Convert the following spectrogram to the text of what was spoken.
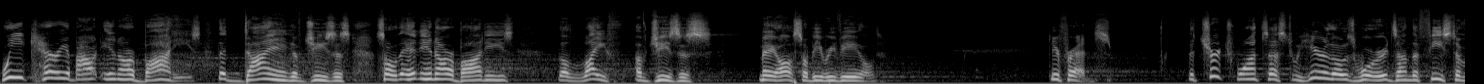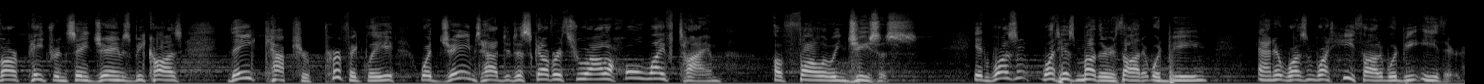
We carry about in our bodies the dying of Jesus, so that in our bodies the life of Jesus may also be revealed. Dear friends, the church wants us to hear those words on the feast of our patron St. James because they capture perfectly what James had to discover throughout a whole lifetime of following Jesus. It wasn't what his mother thought it would be, and it wasn't what he thought it would be either.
